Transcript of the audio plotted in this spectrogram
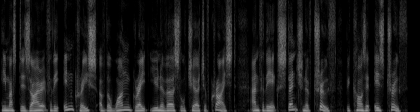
he must desire it for the increase of the one great universal church of Christ and for the extension of truth because it is truth,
